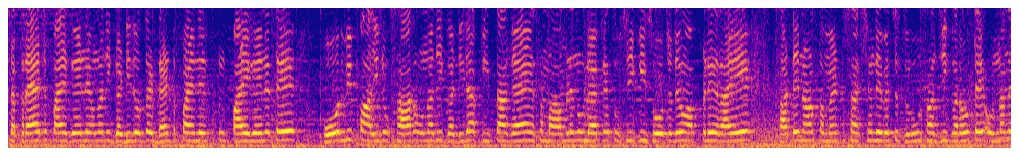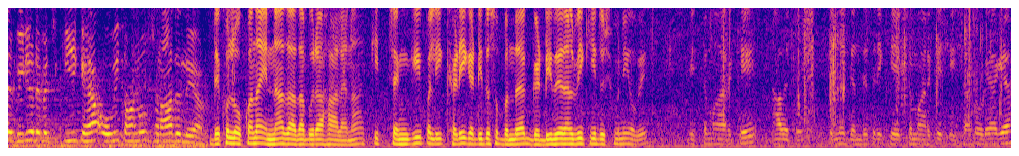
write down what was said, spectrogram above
ਸਕ੍ਰੈਚ ਪਾਏ ਗਏ ਨੇ, ਉਹਨਾਂ ਦੀ ਗੱਡੀ ਦੇ ਉੱਤੇ ਡੈਂਟ ਪਾਏ ਨੇ, ਪਾਏ ਗਏ ਨੇ ਤੇ ਹੋਰ ਵੀ ਭਾਰੀ ਨੁਕਸਾਨ ਉਹਨਾਂ ਦੀ ਗੱਡੀ ਦਾ ਕੀਤਾ ਗਿਆ ਹੈ। ਇਸ ਮਾਮਲੇ ਨੂੰ ਲੈ ਕੇ ਤੁਸੀਂ ਕੀ ਸੋਚਦੇ ਹੋ? ਆਪਣੇ ਰਾਏ ਸਾਡੇ ਨਾਲ ਕਮੈਂਟ ਸੈਕਸ਼ਨ ਦੇ ਵਿੱਚ ਜ਼ਰੂਰ ਸਾਂਝੀ ਕਰੋ ਤੇ ਉਹਨਾਂ ਨੇ ਵੀਡੀਓ ਦੇ ਵਿੱਚ ਕੀ ਕਿਹਾ, ਉਹ ਵੀ ਤੁਹਾਨੂੰ ਸੁਣਾ ਦਿੰਦੇ ਆ ਦੇਖੋ, ਲੋਕਾਂ ਦਾ ਇੰਨਾ ਜ਼ਿਆਦਾ ਬੁਰਾ ਹਾਲ ਹੈ ਨਾ ਕਿ ਚੰਗੀ ਭਲੀ ਖੜੀ ਗੱਡੀ ਦੱਸੋ ਬੰਦਾ ਗੱਡੀ ਦੇ ਨਾਲ ਵੀ ਕੀ ਦੁਸ਼ਮਣੀ ਹੋਵੇ? ਇੱਟ ਮਾਰ ਕੇ ਆ ਦੇਖੋ, ਕਿੰਨੇ ਗੰਦੇ ਤਰੀਕੇ ਇੱਟ ਮਾਰ ਕੇ ਸ਼ੀਸ਼ਾ ਤੋੜਿਆ ਗਿਆ।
